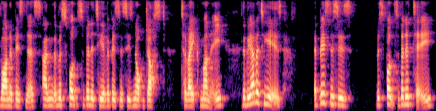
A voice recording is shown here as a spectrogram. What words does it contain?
run a business. And the responsibility of a business is not just to make money. The reality is, a business's responsibility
